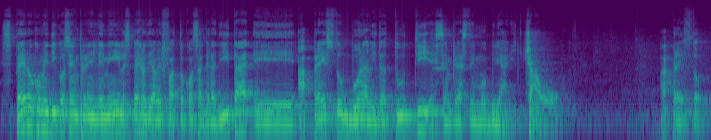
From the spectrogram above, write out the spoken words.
Spero, come dico sempre nelle mail, spero di aver fatto cosa gradita e a presto, buona vita a tutti e sempre a ste immobiliari. Ciao! A presto!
